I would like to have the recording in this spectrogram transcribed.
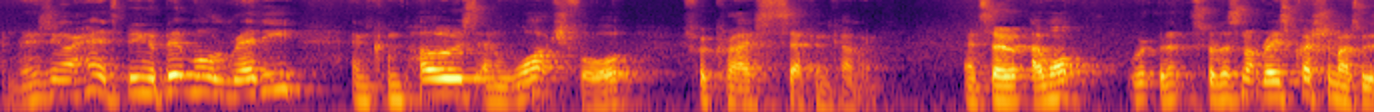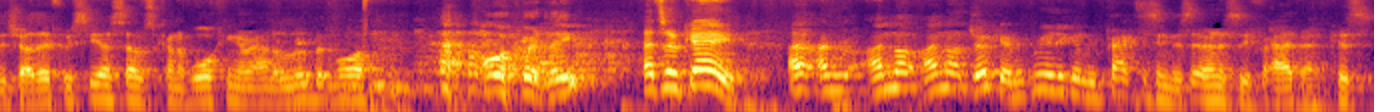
and raising our heads, being a bit more ready and composed and watchful for Christ's second coming. And so I want so let's not raise question marks with each other. If we see ourselves kind of walking around a little bit more awkwardly, that's okay. I, am I'm, I'm, not, I'm not joking. I'm really going to be practicing this earnestly for Advent because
